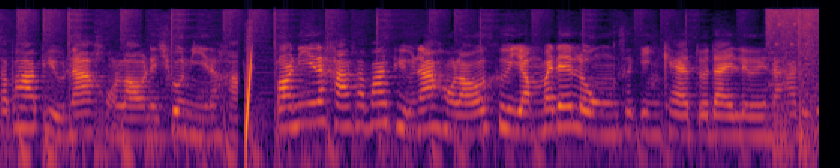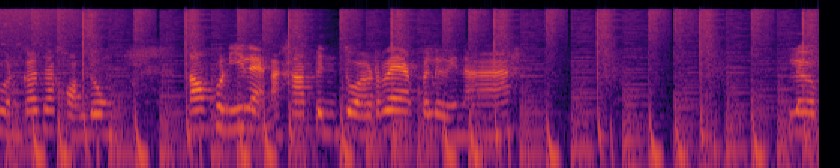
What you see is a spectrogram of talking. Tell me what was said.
สภาพผิวหน้าของเราในช่วงนี้นะคะ ตอนนี้นะคะสภาพผิวหน้าของเราก็คือยังไม่ได้ลงสกินแคร์ตัวใดเลยนะคะ ทุกคนก็จะขอลงน้องคนนี้แหละนะคะ เป็นตัวแรกไปเลยนะ เริ่ม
